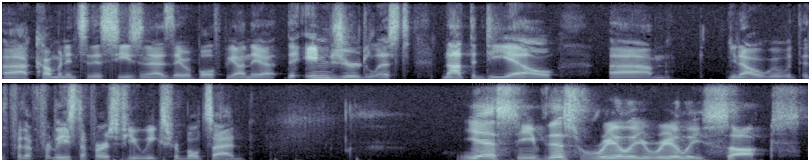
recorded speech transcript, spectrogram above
uh, coming into this season as they would both be on the the injured list, not the DL. Um, you know, for the for at least the first few weeks for both sides. Yeah, Steve, this really, really sucks.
